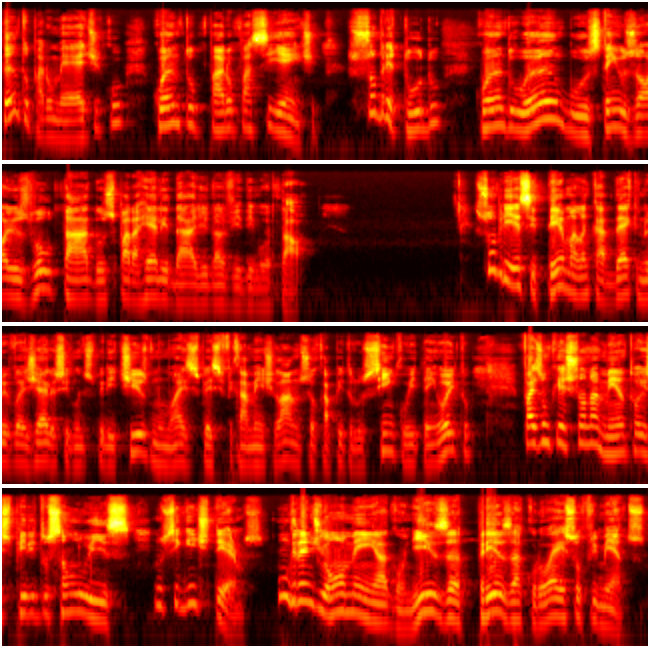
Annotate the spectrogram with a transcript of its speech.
tanto para o médico quanto para o paciente, sobretudo quando ambos têm os olhos voltados para a realidade da vida imortal. Sobre esse tema, Allan Kardec, no Evangelho segundo o Espiritismo, mais especificamente lá no seu capítulo 5, item 8, faz um questionamento ao Espírito São Luís, nos seguintes termos: Um grande homem agoniza, presa a cruéis sofrimentos.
